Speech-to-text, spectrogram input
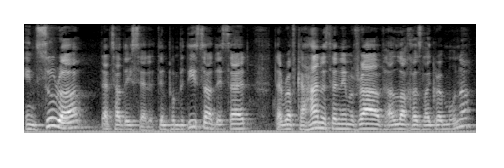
In Sura, that's how they said it. In Pumbedisa, they said that Rav Kahana in the name of Rav, halacha is like Ramuna,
